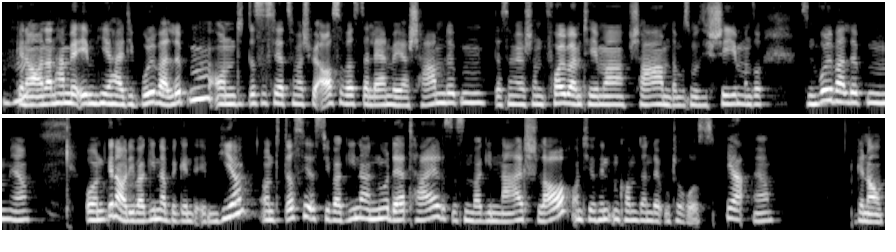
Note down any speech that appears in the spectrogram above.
mhm. Genau, und dann haben wir eben hier halt die Vulva-Lippen und das ist ja zum Beispiel auch sowas, da lernen wir ja Schamlippen. Da sind wir ja schon voll beim Thema Scham, da muss man sich schämen und so. Das sind Vulva-Lippen, ja. Und genau, die Vagina beginnt eben hier und das hier ist die Vagina, nur der Teil, das ist ein Vaginalschlauch und hier hinten kommt dann der Uterus. ja. Ja, genau.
